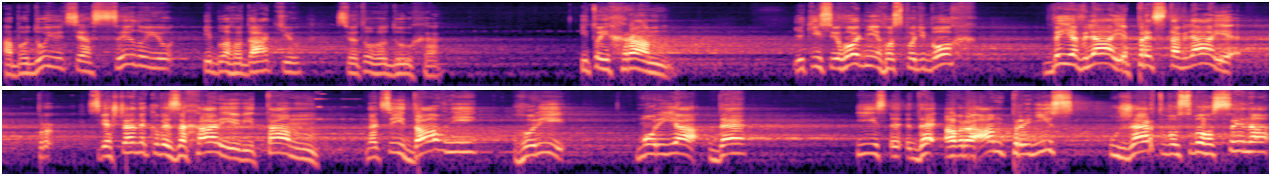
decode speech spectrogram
а будуються силою і благодаттю Святого Духа. І той храм, який сьогодні Господь Бог виявляє, представляє священникові Захарієві там, на цій давній горі Морія, де, е, де Авраам приніс у жертву свого сина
